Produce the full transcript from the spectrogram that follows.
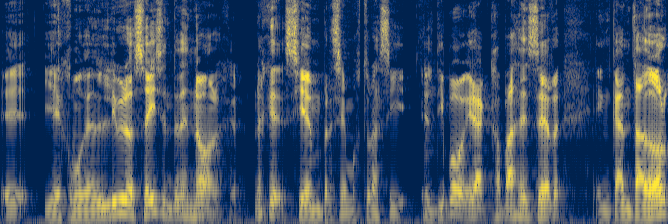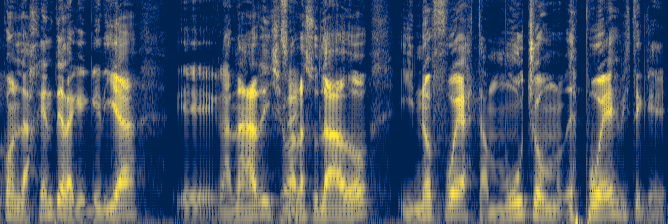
Eh, y es como que en el libro 6, ¿entendés? No, no es que- siempre se mostró así. El Mm. tipo era capaz de ser encantador con la gente a la que quería eh, ganar y llevarla Sí. a su lado. Y no fue hasta mucho después, viste, que,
